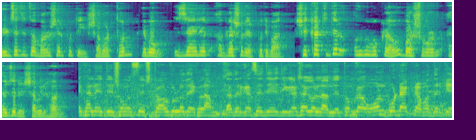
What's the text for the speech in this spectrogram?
নির্যাতিত মানুষের প্রতি সমর্থন এবং ইসরায়েলের আগ্রাসনের প্রতিবাদ। শিক্ষার্থীদের অভিভাবকরাও বর্ষবরণ আয়োজনে সামিল হন। এখানে যে সমস্ত স্টলগুলো দেখলাম, তাদের কাছে যে জিজ্ঞাসা করলাম যে, তোমরা ওন প্রোডাক্ট আমাদেরকে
